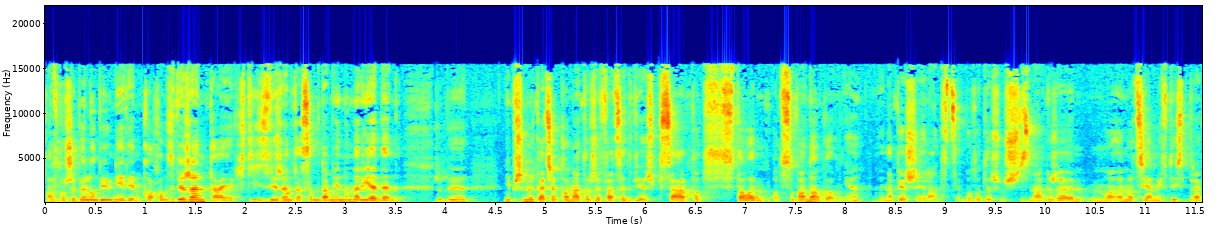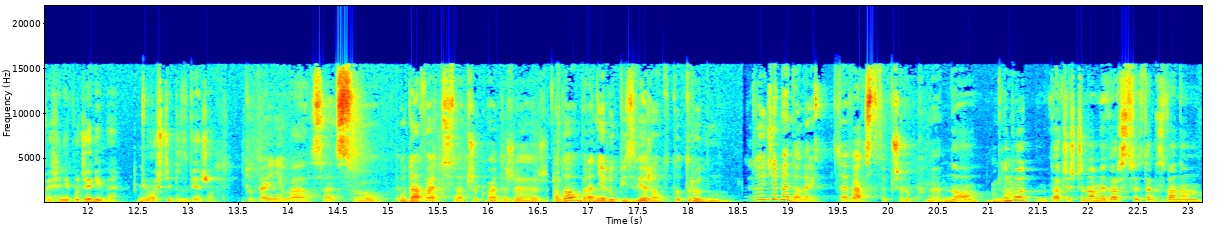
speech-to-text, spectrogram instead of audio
Albo żeby lubił, nie wiem, kochał zwierzęta, jakieś zwierzęta są dla mnie numer jeden. Żeby nie przymykać oko na to, że facet, wiesz, psa pod stołem odsuwa nogą, nie? Na pierwszej randce, bo to też już znak, że em- emocjami w tej sprawie się nie podzielimy, miłości do zwierząt. Tutaj nie ma sensu udawać na przykład, że, że no dobra, nie lubi zwierząt, to trudno. To idziemy dalej. Te warstwy przeróbmy. No, no bo patrz, jeszcze mamy warstwę tak zwaną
